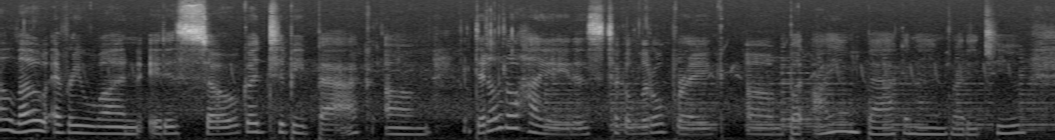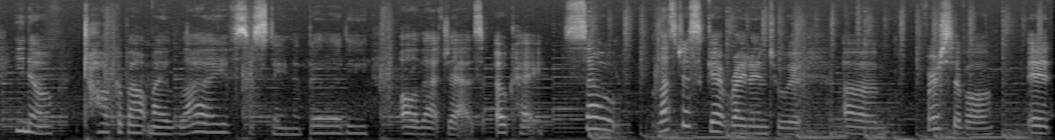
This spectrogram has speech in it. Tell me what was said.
Hello, everyone. It is so good to be back. Um, did a little hiatus, took a little break, um, but I am back and I am ready to, you know, talk about my life, sustainability, all that jazz. Okay, so let's just get right into it. Um, first of all, it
